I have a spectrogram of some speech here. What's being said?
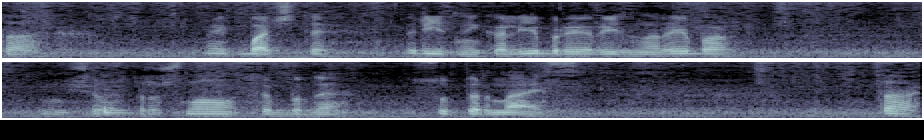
Так. Ну, Як бачите, різні калібри, різна риба. Нічого страшного, все буде супер найс. Так.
